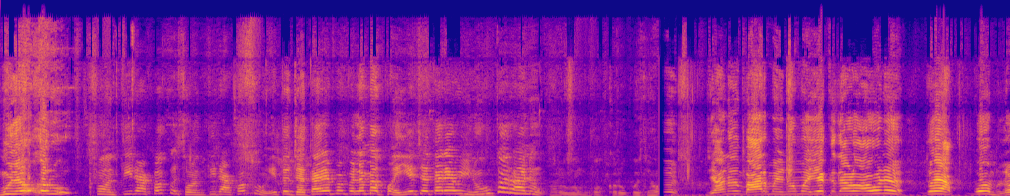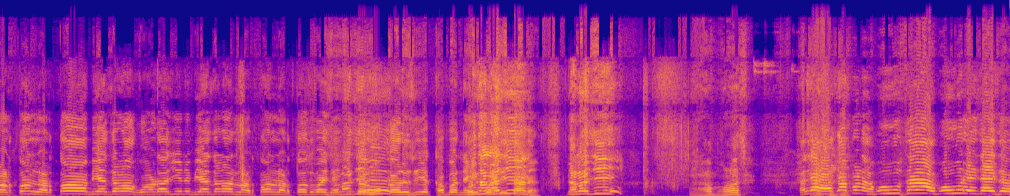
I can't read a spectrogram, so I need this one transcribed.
હું એવું કરું. શાંતિ રાખો કે શાંતિ રાખો કે એ તો જતા રહે પણ પેલા મારા ભાઈએ જતા રહે એનું શું કરવાનું? જાણે બાર મહિનામાં એક દાડો આવો ને તો આમ લડતો ને લડતો બે જણા ગોડાજી ને બે જણા લડતો ને લડતો જ હોય છે. શું કરું છું એ ખબર નહીં પડતી તાણે. દાદાજી મારા માણસ. અલ્યા આગા પણ હમું હું છે? હું રહી જાય છે.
